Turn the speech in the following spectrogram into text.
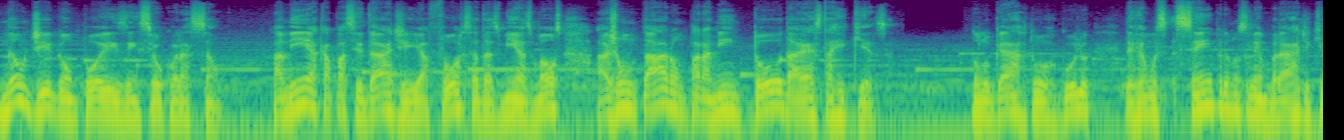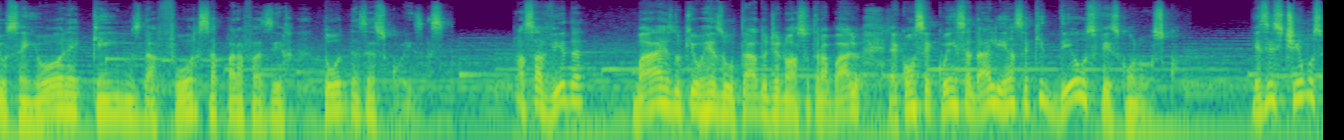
Não digam, pois, em seu coração: A minha capacidade e a força das minhas mãos ajuntaram para mim toda esta riqueza. No lugar do orgulho, devemos sempre nos lembrar de que o Senhor é quem nos dá força para fazer todas as coisas. Nossa vida, mais do que o resultado de nosso trabalho, é consequência da aliança que Deus fez conosco. Existimos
